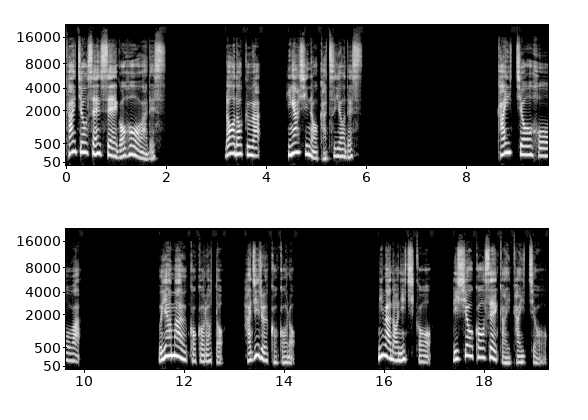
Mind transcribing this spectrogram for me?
会長先生ご法話です。朗読は東野勝代です。会長法は敬う心と恥じる心三輪の日光立正厚生会会長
